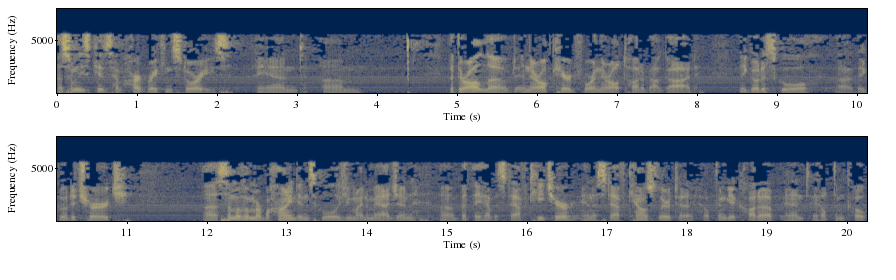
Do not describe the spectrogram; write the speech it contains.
Uh, some of these kids have heartbreaking stories, and um, but they're all loved and they're all cared for and they're all taught about God. They go to school, uh, they go to church. Uh, some of them are behind in school, as you might imagine, uh, but they have a staff teacher and a staff counselor to help them get caught up and to help them cope.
